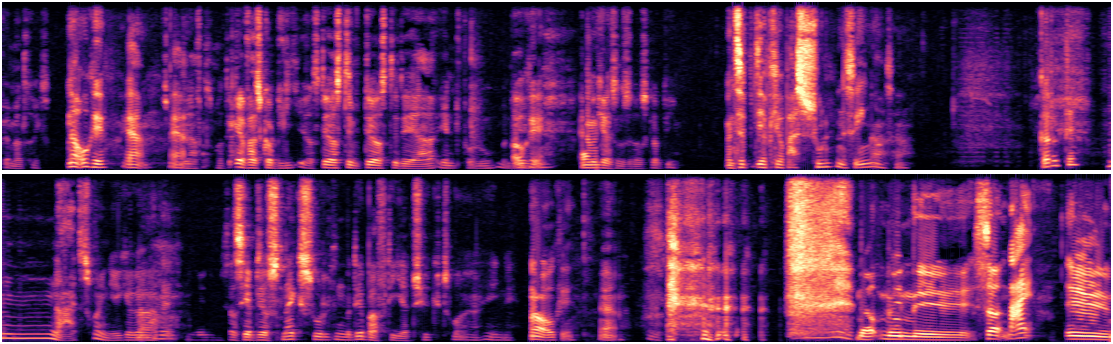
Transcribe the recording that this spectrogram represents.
55 Nå, okay, ja. ja. aften. Det kan jeg faktisk godt lide. Altså, det, er også det, det er også det, det er endt på nu. Men det, Okay. det Jamen, kan jeg sådan set også godt lide. men så, jeg bliver bare sulten senere, så. Gør du ikke det? Hmm, nej, det tror jeg egentlig ikke, jeg gør. Okay. Så altså, jeg bliver snacksulten, men det er bare fordi, jeg er tyk, tror jeg egentlig. Nå, okay, ja. Nå, men øh, så nej, øh,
